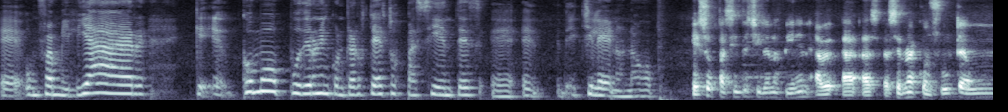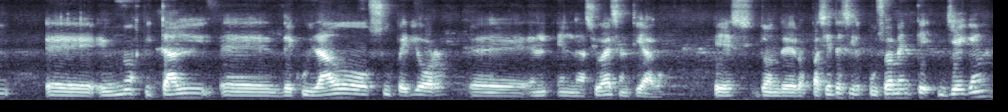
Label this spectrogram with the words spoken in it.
eh, un familiar? Eh, ¿Cómo pudieron encontrar ustedes estos pacientes chilenos? ¿no? Esos pacientes chilenos vienen a, a hacer una consulta en un eh, en un hospital eh, de cuidado superior eh, en, la ciudad de Santiago. Es donde los pacientes usualmente llegan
